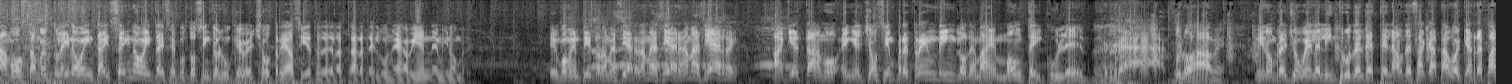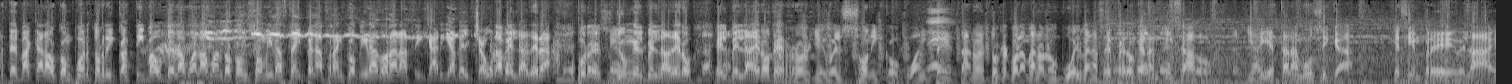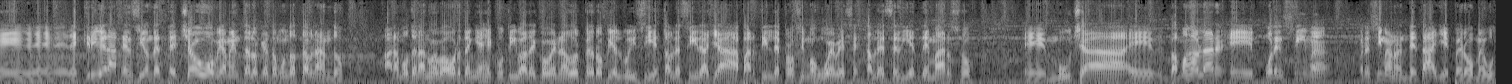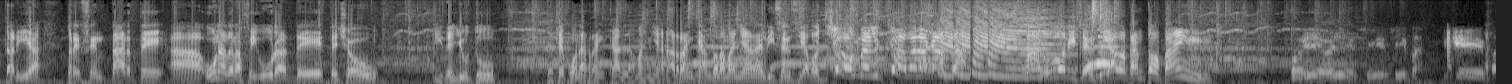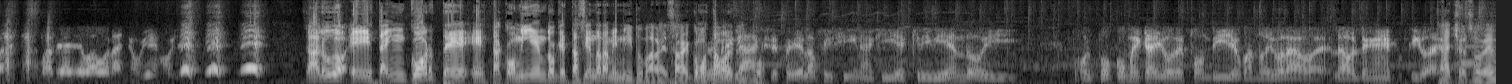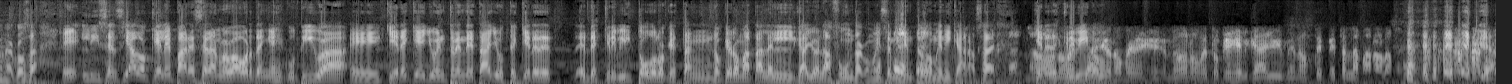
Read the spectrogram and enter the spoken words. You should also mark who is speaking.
Speaker 1: estamos, estamos en Play 96, 96.5, el Juquebel Show 3 a 7 de la tarde, lunes a viernes, mi nombre. Un momentito, no me cierre, no me cierre, no me cierre. Aquí estamos en el show siempre trending, lo demás en Monte y Culebra. Tú lo sabes. Mi nombre es Joel, el intruder de este lado de Zacatau, el que reparte el bacalao con Puerto Rico, activado del agua lavando con la sniper, la francotiradora, la sicaria del show, la verdadera presión, el verdadero, el verdadero terror. Llegó el sónico, guante de Tano, toca con la mano, no vuelven a hacer pelo garantizado. Y ahí está la música que siempre, ¿verdad? Eh, eh, describe la atención de este show, obviamente lo que todo el mundo está hablando. Hablamos de la nueva orden ejecutiva del gobernador Pedro Pierluisi, establecida ya a partir del próximo jueves, se establece 10 de marzo. Eh, mucha, vamos a hablar por encima, por encima no en detalle, pero me gustaría presentarte a una de las figuras de este show y de YouTube que te pone a arrancar la mañana. Arrancando la mañana, el licenciado Joe Mercado de la casa. Saludos, licenciado, tanto time.
Speaker 2: Oye, oye, sí, sí, parece que, parece que me había llevado el año viejo ya.
Speaker 1: Saludos, eh, está en corte, está comiendo, ¿qué está haciendo ahora mismito? Para ver, saber cómo estamos
Speaker 2: Relax,
Speaker 1: tiempo.
Speaker 2: Estoy en la oficina aquí escribiendo y por poco me caigo de fondillo cuando digo la, la orden ejecutiva.
Speaker 1: Cacho, eso es una cosa. Eh, licenciado, ¿qué le parece la nueva orden ejecutiva? Eh, ¿Quiere que yo entre en detalle? ¿Usted quiere de- de- describir todo lo que están? No quiero matarle el gallo en la funda, como dice mi gente dominicana. O sea, ¿quiere
Speaker 2: no,
Speaker 1: describirlo?
Speaker 2: no, me, no, no me toques el gallo y menos te metas la mano a la mira,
